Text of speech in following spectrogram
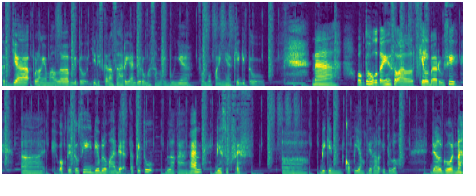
kerja pulangnya malam gitu. Jadi sekarang seharian di rumah sama ibunya sama bapaknya kayak gitu. Nah waktu aku tanya soal skill baru sih uh, waktu itu sih dia belum ada. Tapi tuh belakangan dia sukses uh, bikin kopi yang viral itu loh. Dalgona.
